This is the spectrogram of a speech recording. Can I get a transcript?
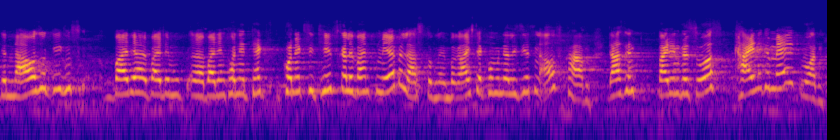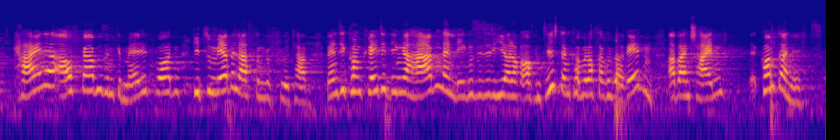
genauso ging es bei, äh, den konnexitätsrelevanten Mehrbelastungen im Bereich der kommunalisierten Aufgaben. Da sind bei den Ressorts keine gemeldet worden. Keine Aufgaben sind gemeldet worden, die zu Mehrbelastungen geführt haben. Wenn Sie konkrete Dinge haben, dann legen Sie sie hier noch auf den Tisch, dann können wir doch darüber reden. Aber anscheinend kommt da nichts.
